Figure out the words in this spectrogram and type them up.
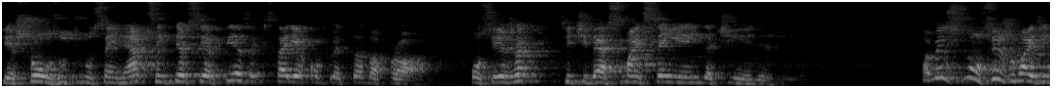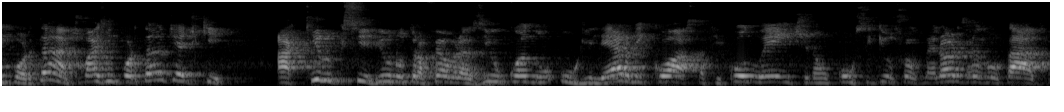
Fechou os últimos 100 metros sem ter certeza que estaria completando a prova. Ou seja, se tivesse mais 100 ainda tinha energia. Talvez isso não seja o mais importante, o mais importante é de que aquilo que se viu no Troféu Brasil, quando o Guilherme Costa ficou doente, não conseguiu seus melhores resultados,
